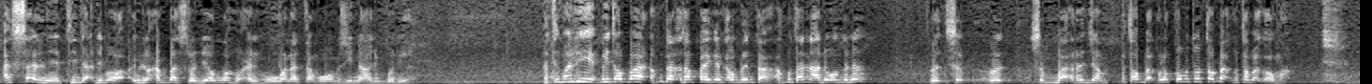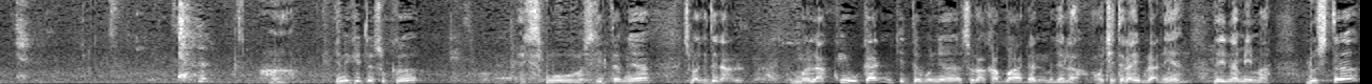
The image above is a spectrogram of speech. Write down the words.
Asalnya tidak dibawa. Ibn Abbas radhiyallahu anhu Orang datang perempuan berzina jumpa dia. Datang balik pergi taubat. Aku tak nak sampaikan kat pemerintah. Aku tak nak ada orang kena Sebab rejam Taubat Kalau kau betul taubat Kau taubat kat rumah ha. Ini kita suka Expose Kita punya sebab kita nak melakukan kita punya surat khabar dan majalah. Oh cerita lain pula ni ya. Dari namimah. Dusta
